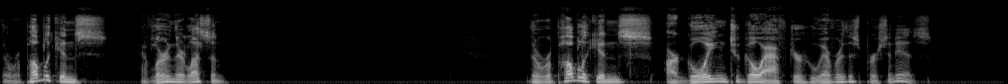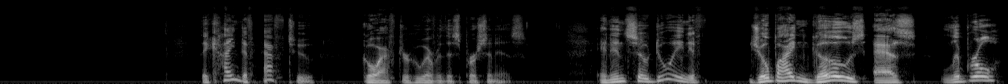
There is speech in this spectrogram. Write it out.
the Republicans have learned their lesson. The Republicans are going to go after whoever this person is. They kind of have to go after whoever this person is. And in so doing, if Joe Biden goes as liberal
